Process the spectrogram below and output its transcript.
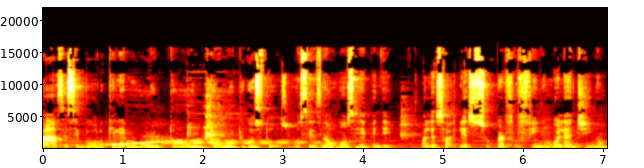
Faça esse bolo que ele é muito, muito, muito gostoso. Vocês não vão se arrepender. Olha só, ele é super fofinho, molhadinho,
